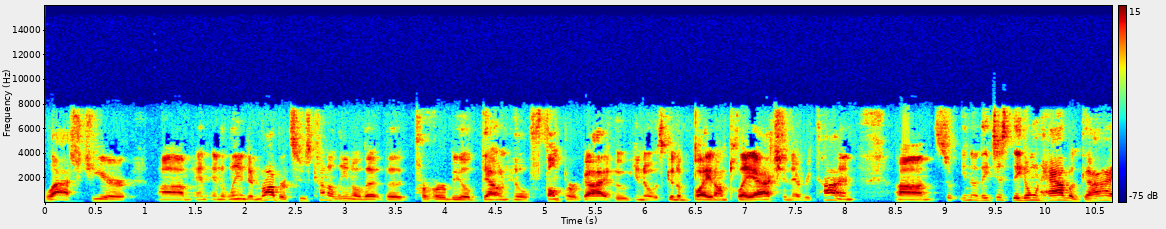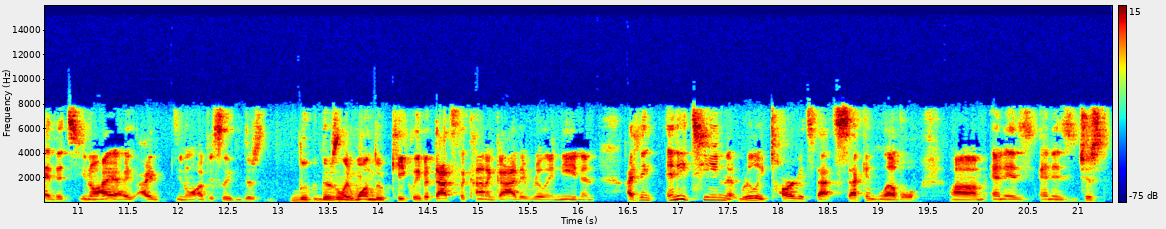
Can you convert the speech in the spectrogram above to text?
last year um, and, and Elandon Roberts, who's kind of you know the, the proverbial downhill thumper guy who you know is going to bite on play action every time. Um, so you know they just they don't have a guy that's you know I, I, I you know obviously there's Luke, there's only one Luke Kuechly, but that's the kind of guy they really need. And I think any team that really targets that second level um, and is and is just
